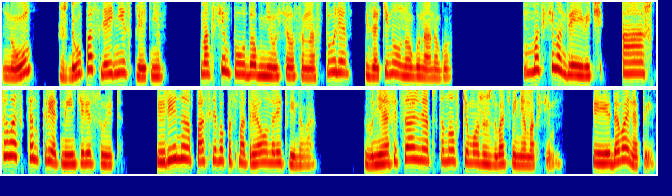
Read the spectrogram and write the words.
«Ну, жду последние сплетни». Максим поудобнее уселся на стуле и закинул ногу на ногу. «Максим Андреевич, «А что вас конкретно интересует?» Ирина опасливо посмотрела на Литвинова. «В неофициальной обстановке можешь звать меня Максим. И давай на «ты».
